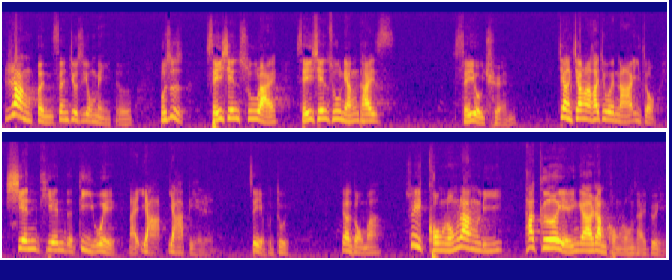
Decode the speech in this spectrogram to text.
让本身就是有美德，不是谁先出来谁先出娘胎谁有权，这样将来他就会拿一种先天的地位来压压别人，这也不对，这样懂吗？所以孔融让梨，他哥也应该要让孔融才对的。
